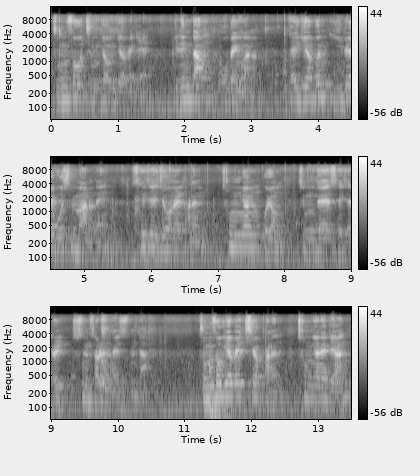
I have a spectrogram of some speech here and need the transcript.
중소 중견기업에게 1인당 500만 원, 대기업은 250만 원의 세제 지원을 하는 청년 고용 증대 세제를 신설하였습니다. 중소기업에 취업하는 청년에 대한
